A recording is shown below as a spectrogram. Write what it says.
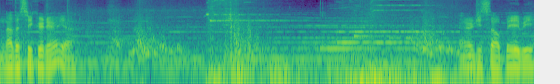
Another secret area. Energy cell, baby.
